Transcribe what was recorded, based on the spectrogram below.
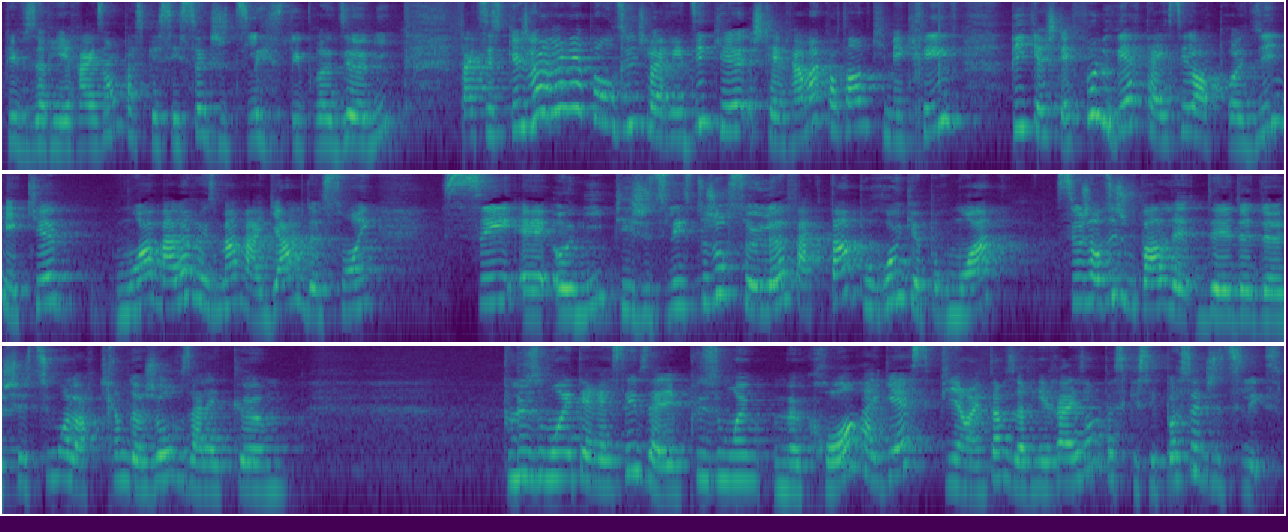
Puis vous auriez raison parce que c'est ça que j'utilise, les produits Omi. Fait que c'est ce que je leur ai répondu. Je leur ai dit que j'étais vraiment contente qu'ils m'écrivent, puis que j'étais full ouverte à essayer leurs produits, mais que moi, malheureusement, ma gamme de soins, c'est euh, Omi, puis j'utilise toujours ceux-là. Fait que tant pour eux que pour moi, si aujourd'hui je vous parle de, de, de, moi, leur crème de jour, vous allez être comme plus ou moins intéressé, vous allez plus ou moins me croire, I guess, puis en même temps, vous auriez raison parce que c'est pas ça que j'utilise.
